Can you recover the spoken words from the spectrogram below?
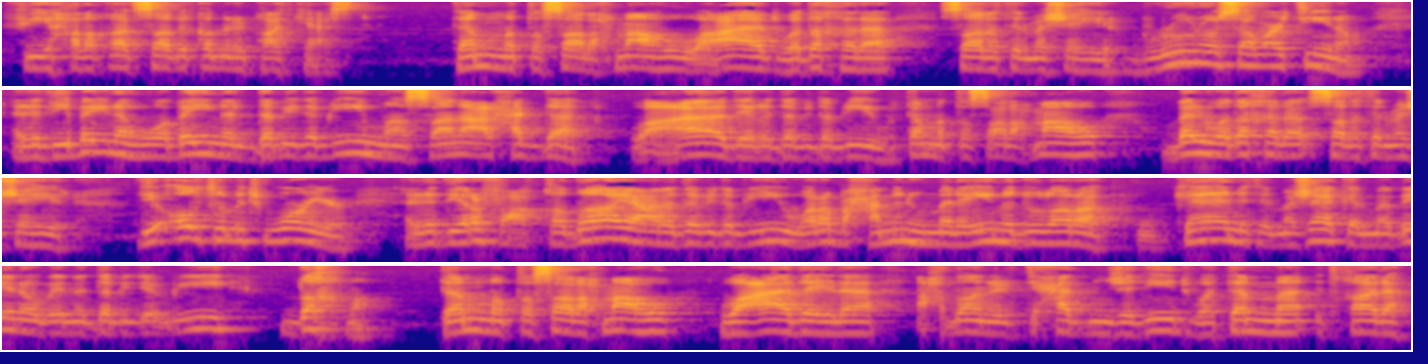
في حلقات سابقة من البودكاست. تم التصالح معه وعاد ودخل صالة المشاهير. برونو سامارتينو الذي بينه وبين ال WWE ما صنع الحداد وعاد إلى ال WWE وتم التصالح معه بل ودخل صالة المشاهير. The Ultimate Warrior الذي رفع قضايا على WWE وربح منهم ملايين الدولارات. وكانت المشاكل ما بينه وبين ال WWE ضخمة. تم التصالح معه وعاد إلى أحضان الاتحاد من جديد وتم إدخاله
